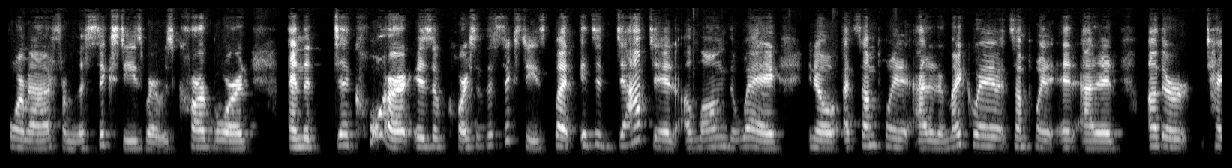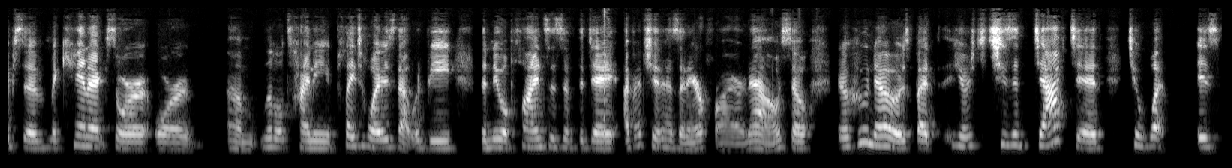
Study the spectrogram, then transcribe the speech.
format from the 60s where it was cardboard and the decor is of course of the 60s but it's adapted along the way you know at some point it added a microwave at some point it added other types of mechanics or or um, little tiny play toys that would be the new appliances of the day. I bet you it has an air fryer now. So, you know, who knows? But you know, she's adapted to what is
